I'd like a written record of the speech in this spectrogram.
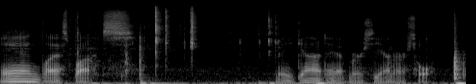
And last box. May God have mercy on our soul.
